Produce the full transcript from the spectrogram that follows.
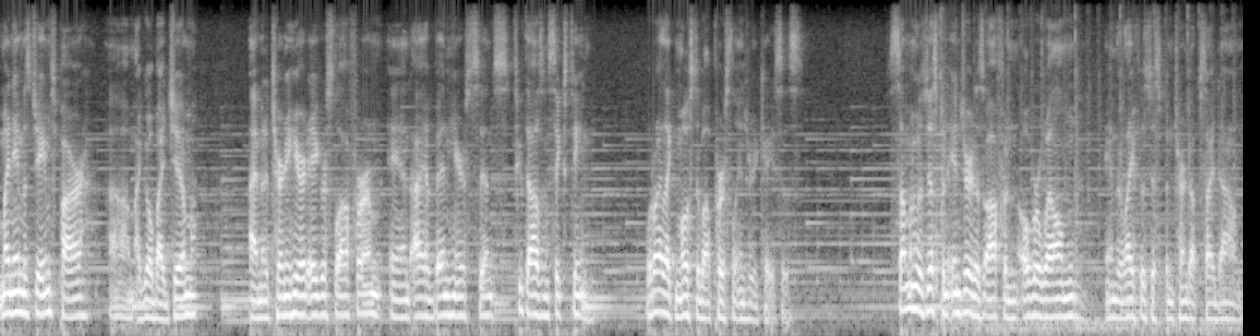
My name is James Parr. Um, I go by Jim. I'm an attorney here at Agruss Law Firm, and I have been here since 2016. What do I like most about personal injury cases? Someone who has just been injured is often overwhelmed, and their life has just been turned upside down.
